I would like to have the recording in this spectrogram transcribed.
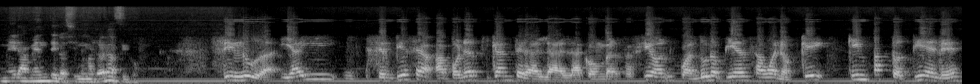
meramente lo cinematográfico. Sin duda, y ahí se empieza a poner picante la, la, conversación cuando uno piensa, bueno, ¿qué, ¿qué, impacto tiene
